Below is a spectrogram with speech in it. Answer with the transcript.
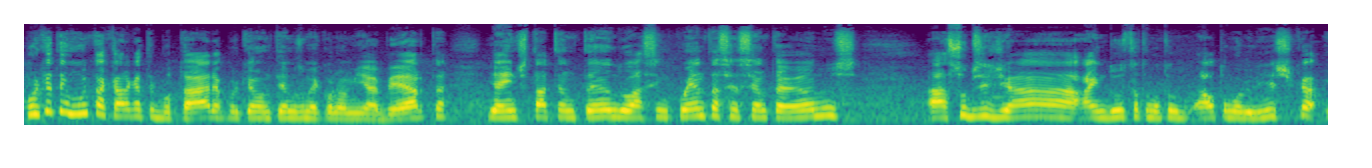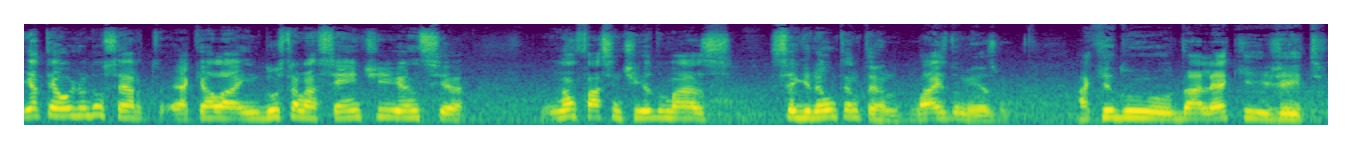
Porque tem muita carga tributária, porque não temos uma economia aberta e a gente está tentando há 50, 60 anos a subsidiar a indústria automobilística e até hoje não deu certo. É aquela indústria nascente ânsia. Não faz sentido, mas seguirão tentando, mais do mesmo. Aqui do Dalek Jeito.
